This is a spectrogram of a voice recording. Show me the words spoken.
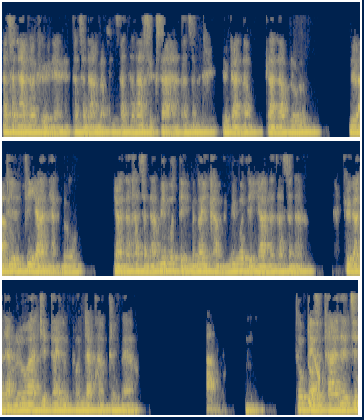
ทัศนะก็คือเนี่ย ทัศนะแบบที่ทัศนะศึกษาทัศนะคือการรับการรับรู้ เรื่องที่ที่ยานอยากรู้ญาณทัศนะวิมุตติมันได้อีกคำหนึ่งวิมุตติญาณทัศนะ คือการอยากรู้ว่าจิตได้หลุดพ้นจากความทุกข์แล้วทุกตัวสุดท้ายได้สิ้น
